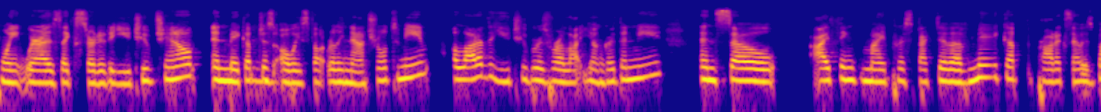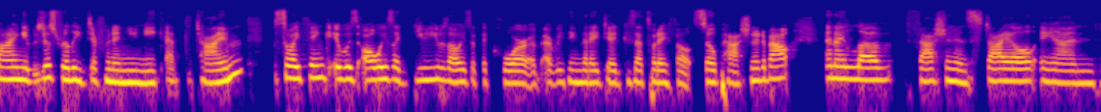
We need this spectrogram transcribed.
point where I was like started a YouTube channel and makeup mm-hmm. just always felt really natural to me. A lot of the YouTubers were a lot younger than me. And so I think my perspective of makeup, the products I was buying, it was just really different and unique at the time. So I think it was always like beauty was always at the core of everything that I did because that's what I felt so passionate about. And I love fashion and style and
